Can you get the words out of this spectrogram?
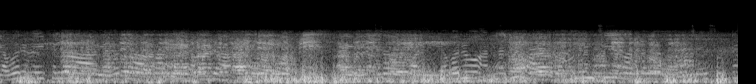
ఎవరి వెహికల్ ఎవరు అన్నది గమనించి వాళ్ళు చేస్తుంటే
